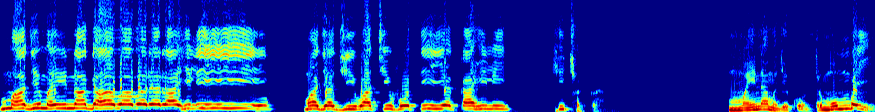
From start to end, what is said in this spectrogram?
माझी मैना गावावर राहिली माझ्या जीवाची होती काहिली ही छक्कड. मैना म्हणजे कोण? तर मुंबई.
